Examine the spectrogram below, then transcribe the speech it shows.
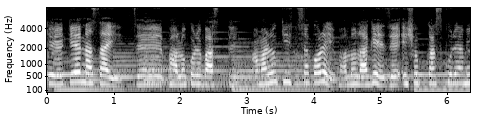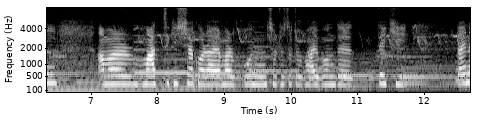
কে কে না চাই যে ভালো করে বাঁচতে? আমারও কি ইচ্ছা করে, ভালো লাগে যে এসব কাজ করে আমি আমার মার চিকিৎসা করায় আমার বোন, ছোট ছোট ভাই বোনদের দেখি, তাই না?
